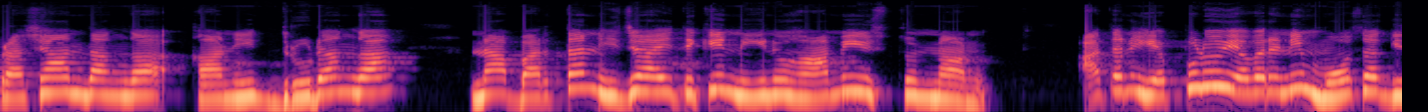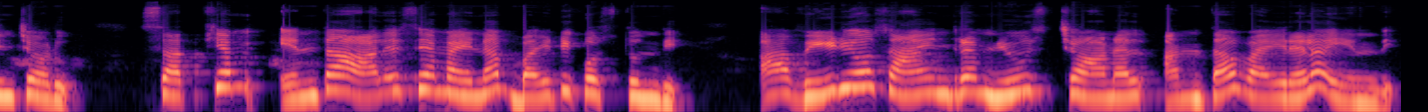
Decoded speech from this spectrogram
ప్రశాంతంగా కానీ దృఢంగా నా భర్త నిజాయితీకి నేను హామీ ఇస్తున్నాను. అతను ఎప్పుడూ ఎవరిని మోసగించడు. సత్యం ఎంత ఆలస్యమైనా బయటికొస్తుంది. ఆ వీడియో సాయంత్రం న్యూస్ ఛానల్ అంతా వైరల్ అయింది.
